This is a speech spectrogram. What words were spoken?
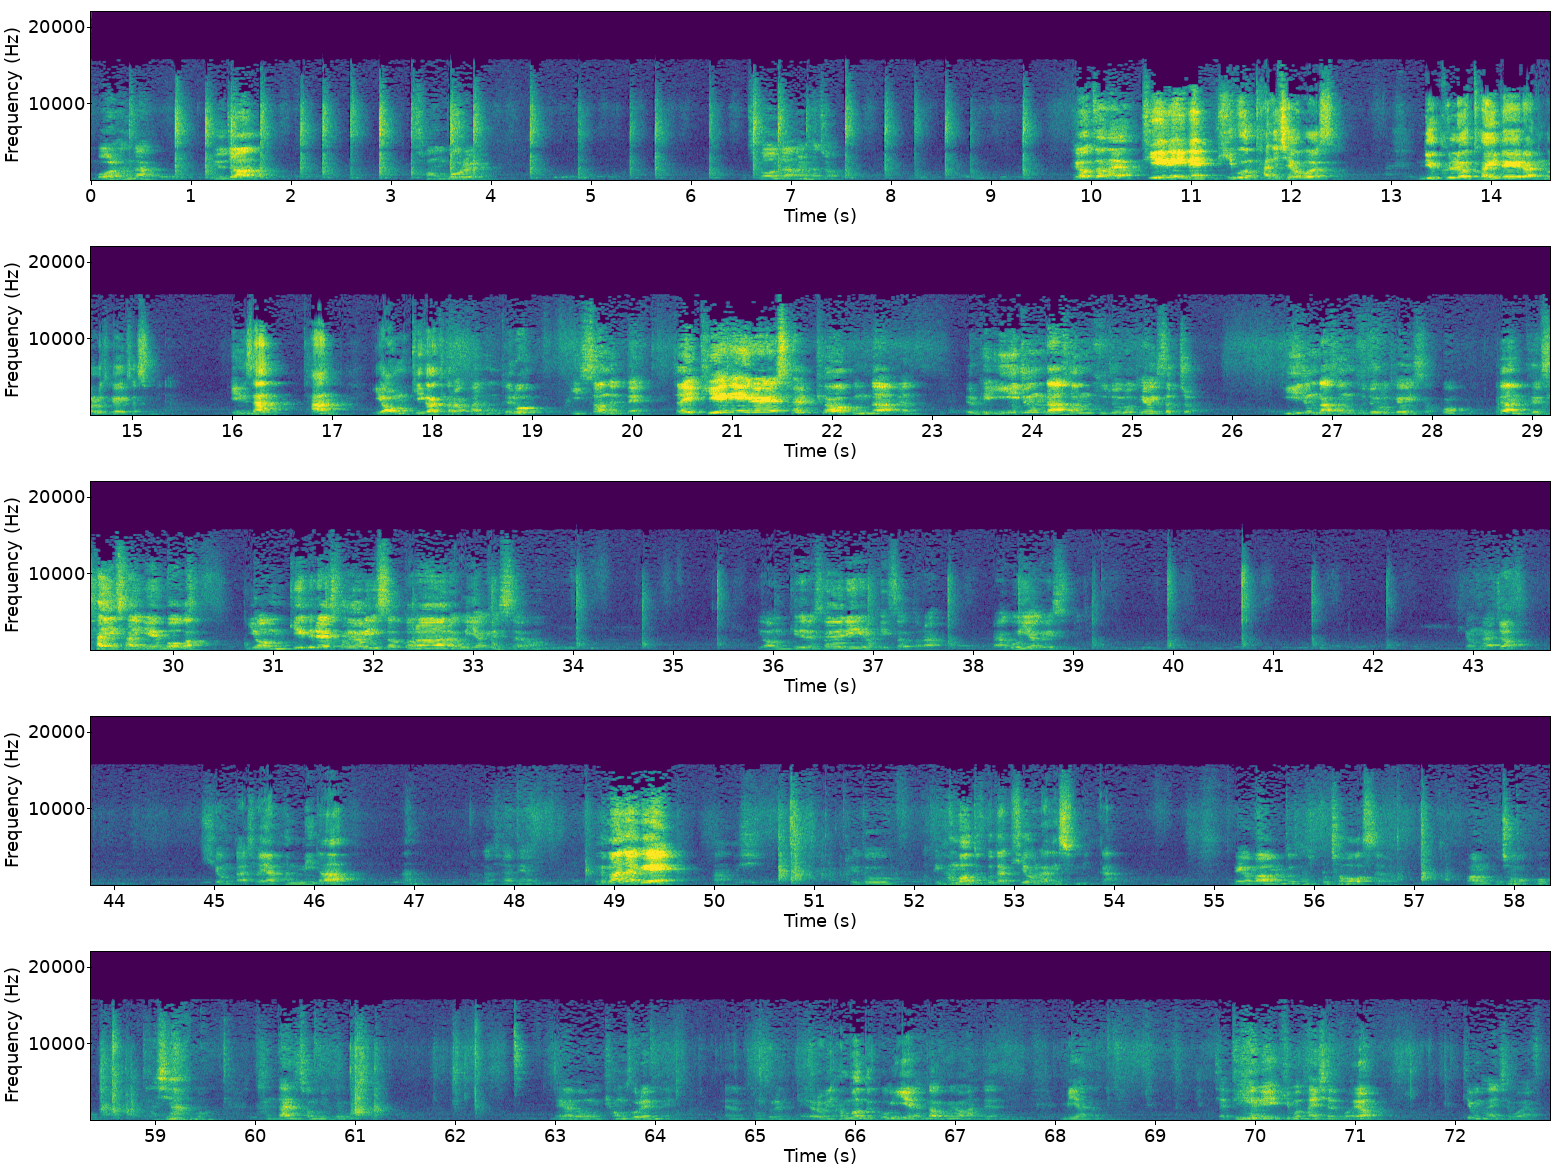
뭘 한다? 유전 정보를 저장을 하죠. 배웠잖아요. DNA는 기본 단위체가 뭐였어? 뉴클레오타이드라는 걸로 되어 있었습니다. 인산, 단, 염기가 결합한 형태로 있었는데 자, 이 DNA를 살펴본다면 이렇게 이중 나선 구조로 되어 있었죠. 이중 나선 구조로 되어 있었고 그다음 그 사이사이에 뭐가 염기들의 서열이 있었더라라고 이야기했어요. 염기들의 서열이 이렇게 있었더라라고 이야기를 했습니다. 기억나죠? 기억나셔야 합니다. 아? 기억나셔야 돼요. 근데 만약에 아, 씨. 그래도 어떻게 한 번 듣고 다 기억을 하겠습니까? 내가 마음을 또 다시 고쳐 먹었어요. 마음을 고쳐 먹고 다시 한번 간단히 정리해 봅시다. 내가 너무 경솔했네. 나는 경솔했네. 여러분이 한 번 듣고 이해한다고 생각하면 안 되는데 미안합니다. 자, DNA 기본 단위체는 뭐예요? 기본 단위체 뭐야?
